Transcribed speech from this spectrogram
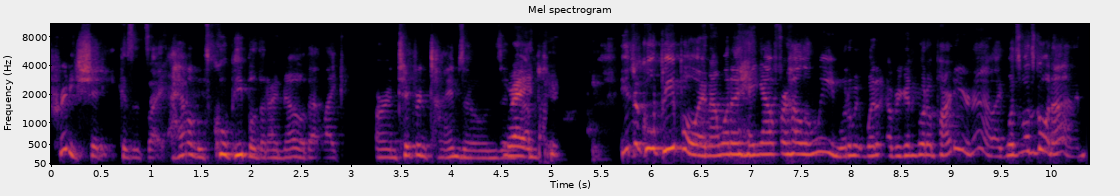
pretty shitty because it's like I have all these cool people that I know that like are in different time zones and right these are cool people and I want to hang out for Halloween. What are we, what, are we going to go to a party or not? Like, what's, what's going on?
